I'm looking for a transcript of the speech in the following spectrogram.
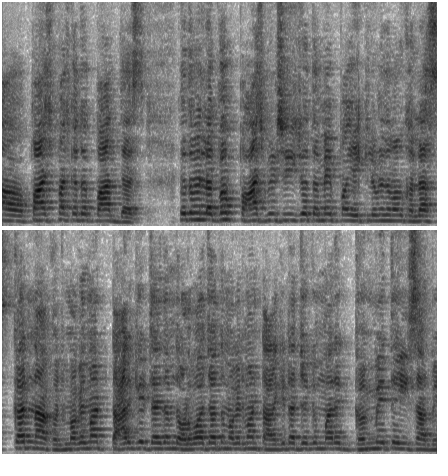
પાંચ પાંચ કાં તો પાંચ દસ. તો તમે લગભગ પાંચ મિનિટ સુધી જો તમે એક કિલોમીટર તમારું ખલાસ કરી નાખો છો મગજમાં ટાર્ગેટ જાય, તમે દોડવા જાઓ તો મગજમાં ટાર્ગેટ જ કે મારે ગમે તે હિસાબે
